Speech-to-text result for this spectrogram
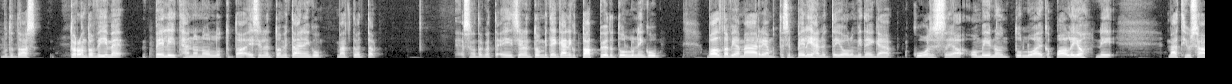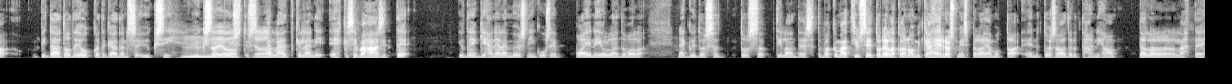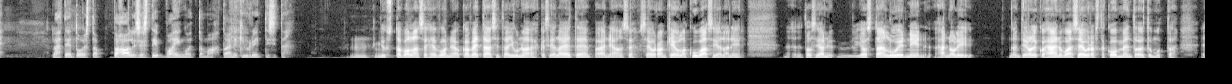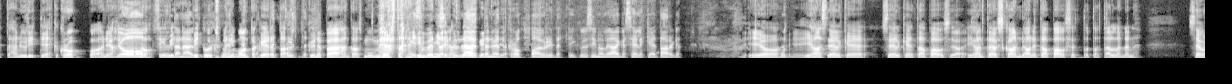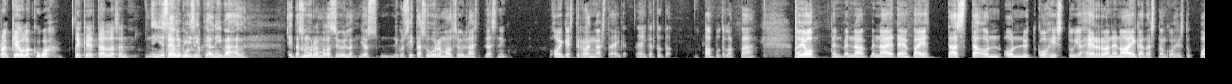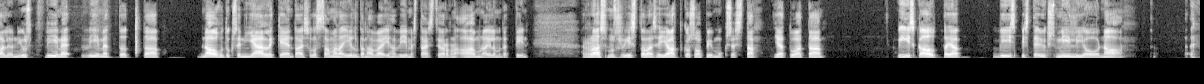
Mutta taas Toronton viime pelit hän on ollut, tota, ei siellä nyt ole mitään niin kuin, välttämättä, sanotaanko, että ei siellä nyt ole mitenkään niin kuin, tappioita tullut niin kuin, valtavia määriä, mutta se pelihän nyt ei ole ollut mitenkään kuosissa ja omiin on tullut aika paljon, niin Matthews pitää tuota joukkuetta käytännössä yksi, mm, yksin no joo, pystyssä joo. tällä hetkellä, niin ehkä se vähän sitten jotenkin hänellä myös niin kuin se paine jollain tavalla näkyy tuossa tuossa tilanteessa. Että vaikka Matthews ei todellakaan ole mikään herrasmiespelaaja, mutta en nyt olisi ajatellut, että hän ihan tällä lailla lähtee, lähtee toista tahallisesti vahingoittamaan, tai ainakin yritti sitä. Mm, just tavallaan se hevonen, joka vetää sitä junaa ehkä siellä eteenpäin ja on se seuran keulakuva siellä, niin tosiaan jostain luin, niin hän oli, no en tiedä oliko hän vai seurasta kommentoitu, mutta että hän yritti ehkä kroppaan. Ja, Joo, no, siltä vit, Vituiksi meni monta kertaa, kyllä ne päähän taas mun mielestä ainakin ei, mennä ei se kyllä näyttänyt, että kroppaa yritettiin, kyllä siinä oli aika selkeä target. Joo, Mut, ihan selkeä, selkeä tapaus ja ihan täys skandaalitapaus, että tota, tällainen seuran keulakuva tekee tällaisen Niin ja selvii siitä vielä niin vähällä. Sitä mm. suuremmalla mm. syyllä, jos niin kuin sitä suuremmalla syyllä näistä pitäisi niin kuin oikeasti rangaista eikä, eikä tota, taputella pää. No joo, men, mennään, mennään eteenpäin. Ja tästä on, on nyt kohistu ja herranen aika tästä on kohistu paljon. Just viime, viime tota, nauhoituksen jälkeen, taisi olla samana iltana vai ihan viimeistään seuraavana aamuna ilmoitettiin Rasmus Ristolaisen jatkosopimuksesta. Ja tuota, viisi kautta ja 5,1 miljoonaa.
